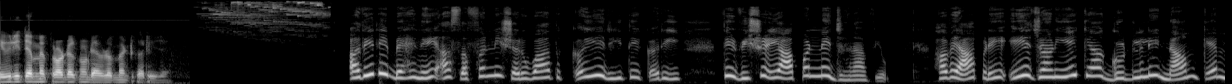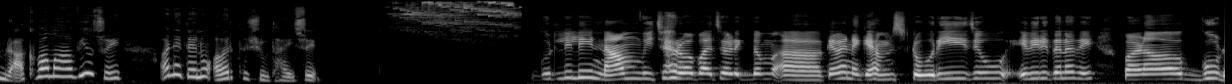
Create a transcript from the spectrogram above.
એવી રીતે અમે પ્રોડક્ટનું ડેવલપમેન્ટ કર્યું છે. અદિતિ બહેને આ સફરની શરૂઆત કઈ રીતે કરી તે વિશે આપણને જણાવ્યું. હવે આપણે એ જાણીએ કે આ ગુડલી નામ કેમ રાખવામાં આવ્યું છે અને તેનો અર્થ શું થાય છે. ગુડલીલી નામ વિચારવા પાછળ એકદમ કહેવાય ને કે આમ સ્ટોરી જેવું એવી રીતે નથી, પણ ગુડ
